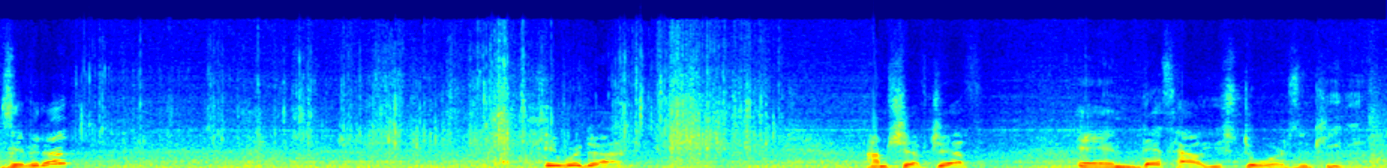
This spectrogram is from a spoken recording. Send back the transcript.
Zip it up. And we're done. I'm Chef Jeff, and that's how you store zucchini.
